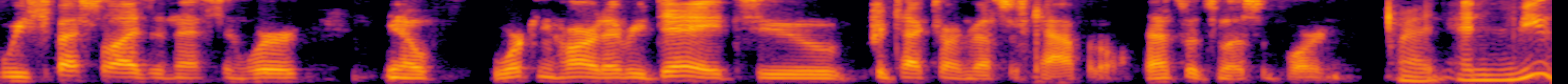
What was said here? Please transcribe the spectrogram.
we specialize in this and we're you know working hard every day to protect our investors capital. That's what's most important. Right. And re-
